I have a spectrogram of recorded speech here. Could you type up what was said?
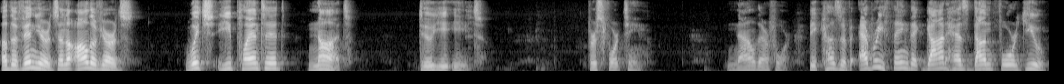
of the vineyards and the olive yards, which ye planted not, do ye eat. Verse 14. Now, therefore, because of everything that God has done for you,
